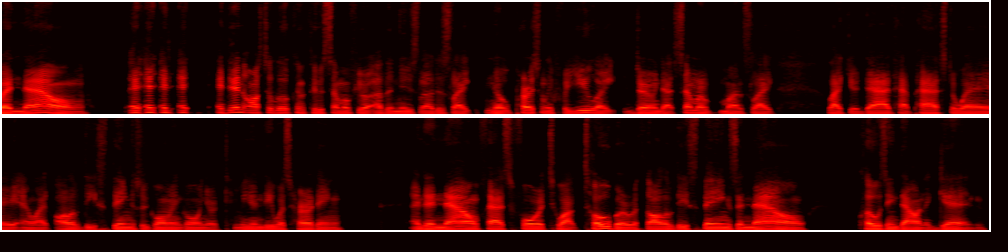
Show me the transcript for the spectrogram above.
but now, and, and, and, and then also looking through some of your other newsletters, like you know, personally for you, like during that summer months, like like your dad had passed away, and like all of these things were going on, your community was hurting, and then now fast forward to October with all of these things, and now closing down again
